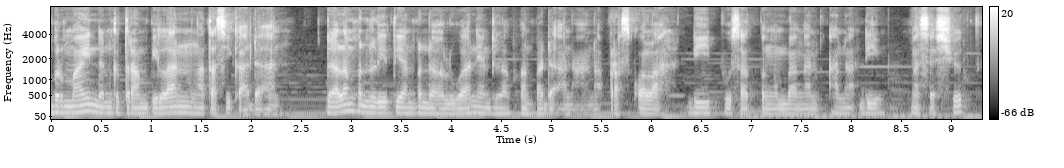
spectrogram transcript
bermain dan keterampilan mengatasi keadaan. Dalam penelitian pendahuluan yang dilakukan pada anak-anak prasekolah di Pusat Pengembangan Anak di Massachusetts,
